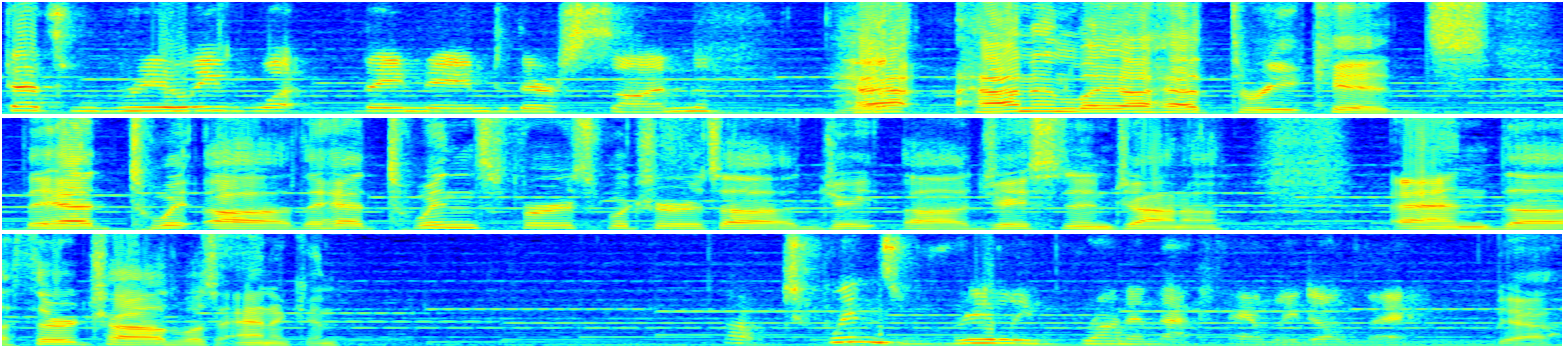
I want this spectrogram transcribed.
That's really what they named their son. Ha- Han and Leia had three kids. They had twi- uh, they had twins first, which was uh, J- uh, Jacen and Jaina, and the third child was Anakin. Wow, twins really run in that family, don't they? Yeah.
